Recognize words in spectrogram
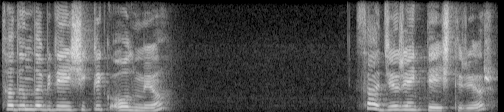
Tadında bir değişiklik olmuyor. Sadece renk değiştiriyor.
